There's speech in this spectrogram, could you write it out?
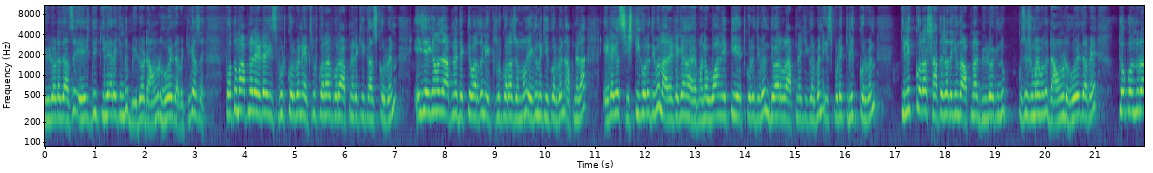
ভিডিওটা যে আছে এইচডি ক্লিয়ারে কিন্তু ভিডিও ডাউনলোড হয়ে যাবে ঠিক আছে? প্রথমে আপনারা এটা এক্সপোর্ট করবেন। এক্সপোর্ট করার পরে আপনারা কি কাজ করবেন? এই যে এখানে যে আপনারা দেখতে পাচ্ছেন এক্সপোর্ট করার জন্য এখানে কি করবেন? আপনারা এটাকে সৃষ্টি করে দিবেন আর এটাকে হ্যাঁ, মানে ওয়ান এইটি এইট করে দিবেন। দেওয়ার পরে আপনারা কী করবেন? এক্সপোর্টে ক্লিক করবেন। ক্লিক করার সাথে সাথে কিন্তু আপনার ভিডিও কিন্তু কিছু সময়ের মধ্যে ডাউনলোড হয়ে যাবে। তো বন্ধুরা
